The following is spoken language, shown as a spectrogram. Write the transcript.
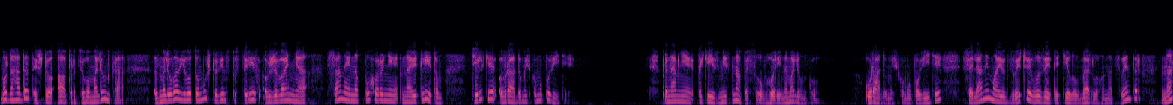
Можна гадати, що автор цього малюнка змалював його тому, що він спостеріг вживання саней на похороні навіть літом, тільки в Радомиському повіті. Принаймні такий зміст напису вгорі на малюнку. У Радомиському повіті селяни мають звичай возити тіло вмерлого на цвинтар на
